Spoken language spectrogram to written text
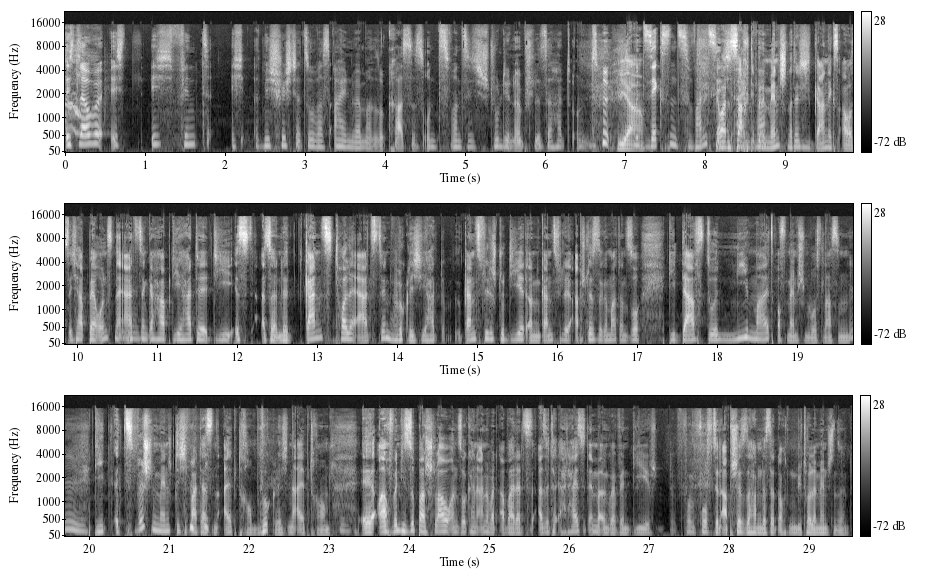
Ich glaube, ich, ich finde ich, mich schüchtert sowas ein, wenn man so krass ist und 20 Studienabschlüsse hat und Ja. mit 26 Ja, aber das sagt über den Menschen tatsächlich gar nichts aus. Ich habe bei uns eine Ärztin gehabt, die hatte, die ist also eine ganz tolle Ärztin, wirklich, die hat ganz viel studiert und ganz viele Abschlüsse gemacht und so. Die darfst du niemals auf Menschen loslassen. Mhm. Die äh, zwischenmenschlich war das ein Albtraum, wirklich ein Albtraum. Äh, auch wenn die super schlau und so, keine Ahnung was, aber das, also das heißt es immer irgendwann, wenn die 15 Abschlüsse haben, dass das auch die tolle Menschen sind.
